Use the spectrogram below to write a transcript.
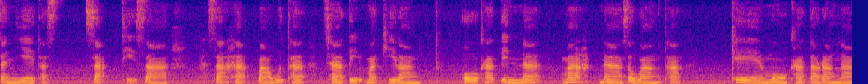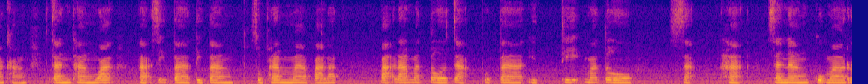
จันเยทัสสะทิสา สหปาวุธะชาติมัคคีลัง โอคาตินนะมะนาสวังทะเคโมคาตารังนาขัง จันทังวะอสิตาติตัง สุพรมมาปารัตปาลามโตจะปุตตาอิทธิมโตสหะ สนังกุมารโร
